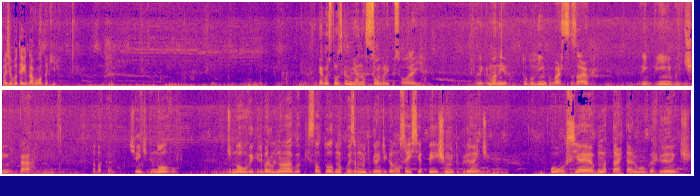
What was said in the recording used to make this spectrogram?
Mas eu vou ter que dar volta aqui. É gostoso caminhar na sombra aí, pessoal. Olha aí. Olha que maneiro. Tudo limpo embaixo dessas árvores. Limpinho, bonitinho. Tá, tá bacana. Gente, de novo, de novo vi aquele barulho na água que saltou alguma coisa muito grande. Eu não sei se é peixe muito grande ou se é alguma tartaruga grande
